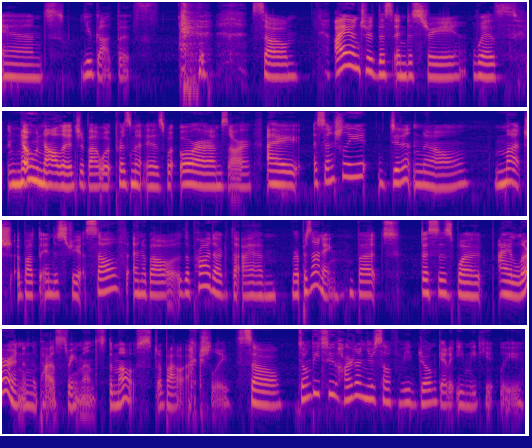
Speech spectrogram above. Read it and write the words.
and you got this. so I entered this industry with no knowledge about what Prisma is, what ORMs are. I essentially didn't know much about the industry itself and about the product that I am representing, but this is what I learned in the past three months the most about, actually. So don't be too hard on yourself if you don't get it immediately.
